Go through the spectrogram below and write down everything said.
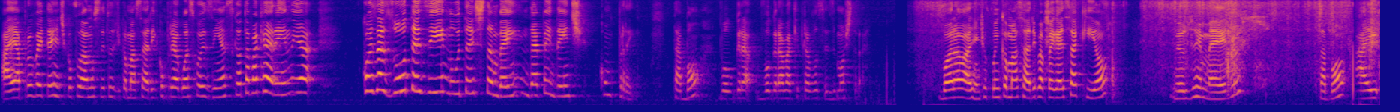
Aí aproveitei, gente, que eu fui lá no centro de Camaçari e comprei algumas coisinhas que eu tava querendo e a... coisas úteis e inúteis também, independente, comprei. Tá bom? Vou, gra... Vou gravar aqui pra vocês e mostrar. Bora lá, gente. Eu fui em Camaçari pra pegar isso aqui, ó. Meus remédios. Tá bom? Aí,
